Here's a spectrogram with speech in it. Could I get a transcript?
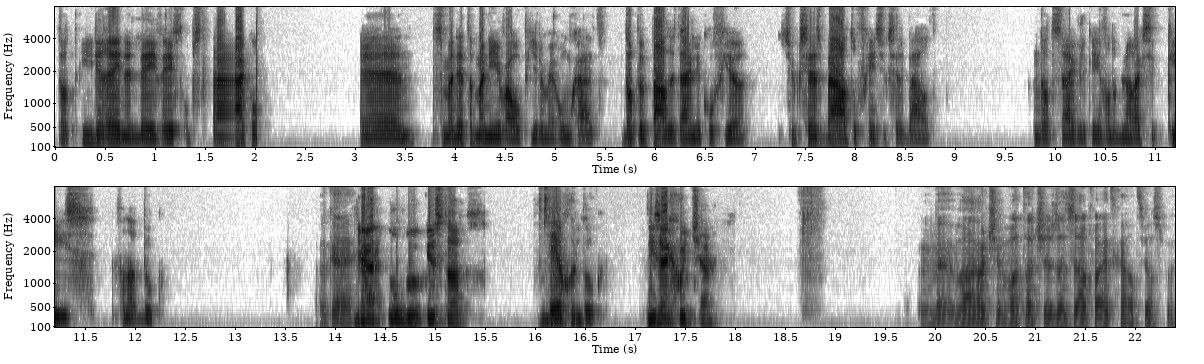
dat iedereen een leven heeft obstakels. En het is maar net de manier waarop je ermee omgaat. Dat bepaalt uiteindelijk of je succes behaalt of geen succes behaalt. En dat is eigenlijk een van de belangrijkste keys van dat boek. Oké. Ja, topboek is dat. Heel goed boek. Die is echt goed, ja. Wa- Waar had je, wat had je er zelf uitgehaald, Jasper?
